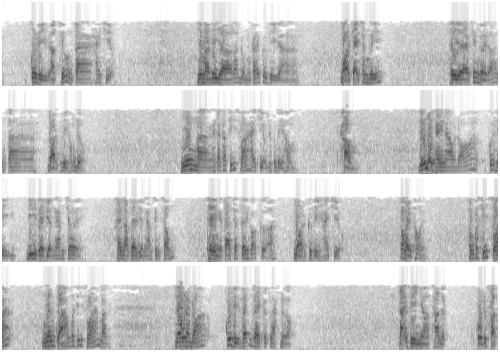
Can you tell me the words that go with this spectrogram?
quý vị à, thiếu người ta 2 triệu. Nhưng mà bây giờ nó đùng cái quý vị à, bỏ chạy sang Mỹ thì à, cái người đó người ta đòi quý vị không được. Nhưng mà người ta có thí xóa 2 triệu cho quý vị không? Không. Đến một ngày nào đó quý vị đi về Việt Nam chơi hay là về Việt Nam sinh sống thì người ta sẽ tới gõ cửa đòi quý vị 2 triệu. Có vậy thôi. Không có xí xóa. Nhân quả không có xí xóa mà đâu ra đó, quý vị vẫn về cực lạc được. Tại vì nhờ tha lực của Đức Phật.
